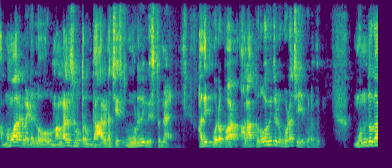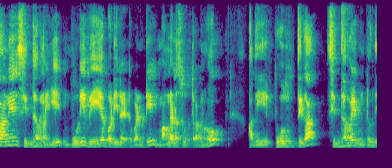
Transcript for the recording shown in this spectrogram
అమ్మవారి మెడలో మంగళసూత్రం ధారణ చేస్తూ ముడిని వేస్తున్నాడు. అది పొరపాటు. అలా పురోహితుడు కూడా చేయకూడదు. ముందుగానే సిద్ధమయ్యి ముడి వేయబడినటువంటి మంగళసూత్రమును అది పూర్తిగా సిద్ధమై ఉంటుంది.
